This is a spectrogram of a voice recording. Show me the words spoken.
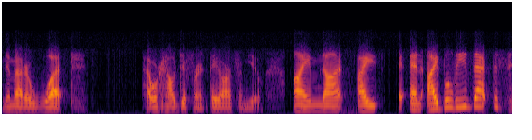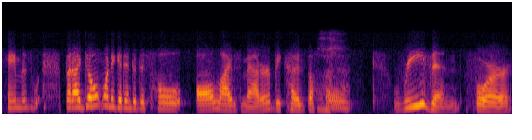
no matter what, how or how different they are from you. Mm-hmm. I'm not. I and I believe that the same as. But I don't want to get into this whole all lives matter because the whole reason for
